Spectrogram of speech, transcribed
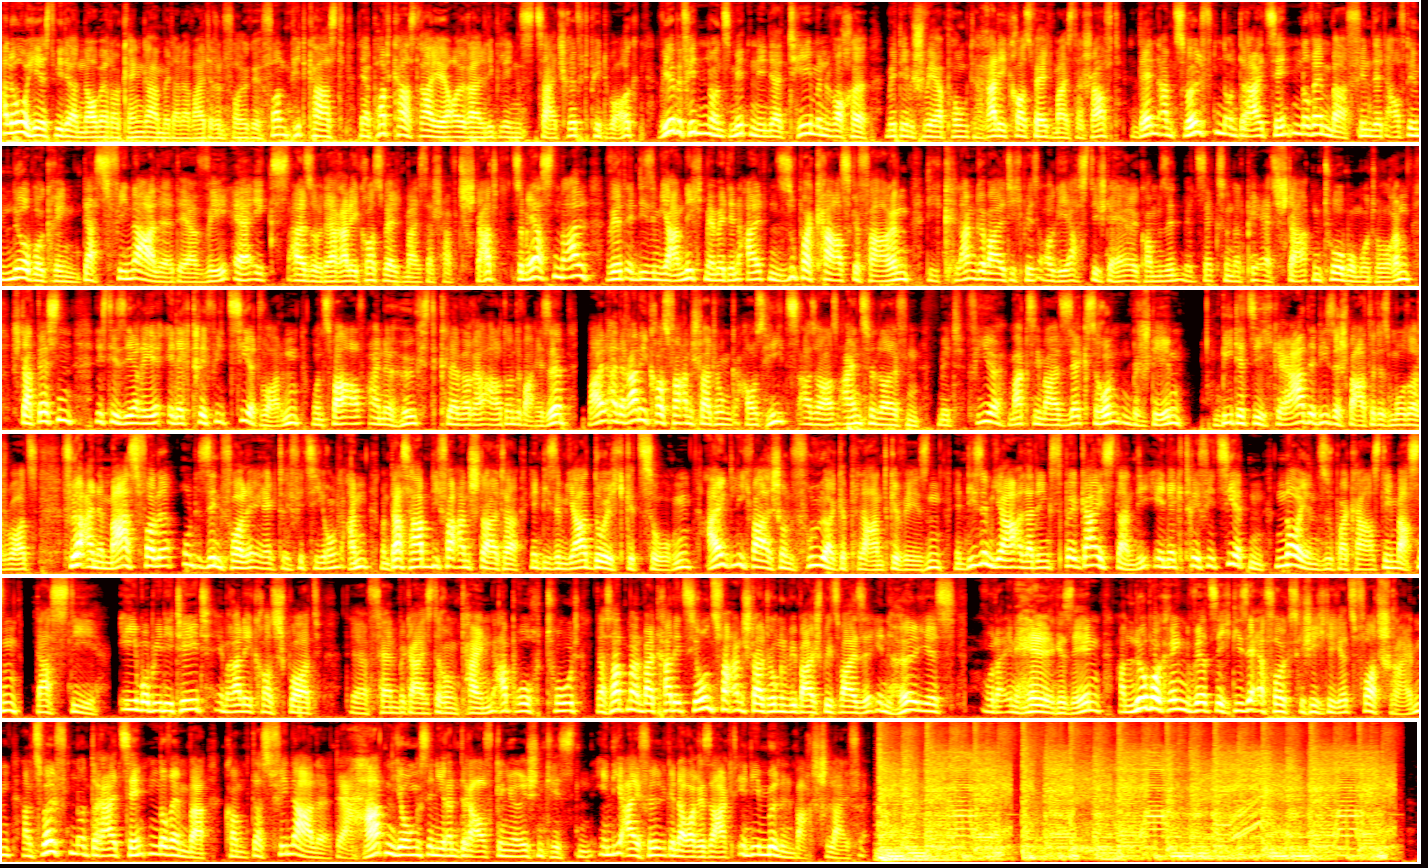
Hallo, hier ist wieder Norbert Okenga mit einer weiteren Folge von Pitcast, der Podcast-Reihe eurer Lieblingszeitschrift Pitwalk. Wir befinden uns mitten in der Themenwoche mit dem Schwerpunkt Rallycross-Weltmeisterschaft, denn am 12. und 13. November findet auf dem Nürburgring das Finale der WRX, also der Rallycross-Weltmeisterschaft, statt. Zum ersten Mal wird in diesem Jahr nicht mehr mit den alten Supercars gefahren, die klanggewaltig bis orgiastisch dahergekommen sind mit 600 PS starken Turbomotoren. Stattdessen ist die Serie elektrifiziert worden, und zwar auf eine höchst clevere Art und Weise, weil eine Rallycross-Veranstaltung aus Heats, also aus Einzelläufen mit vier, maximal sechs Runden bestehen, bietet sich gerade diese Sparte des Motorsports für eine maßvolle und sinnvolle Elektrifizierung an. Und das haben die Veranstalter in diesem Jahr durchgezogen. Eigentlich war es schon früher geplant gewesen. In diesem Jahr allerdings begeistern die elektrifizierten neuen Supercars die Massen, dass die E-Mobilität im Rallycross-Sport der Fanbegeisterung keinen Abbruch tut. Das hat man bei Traditionsveranstaltungen wie beispielsweise in Höljes oder in Hell gesehen. Am Nürburgring wird sich diese Erfolgsgeschichte jetzt fortschreiben. Am 12. und 13. November kommt das Finale der harten Jungs in ihren draufgängerischen Kisten in die Eifel, genauer gesagt in die Müllenbach-Schleife.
